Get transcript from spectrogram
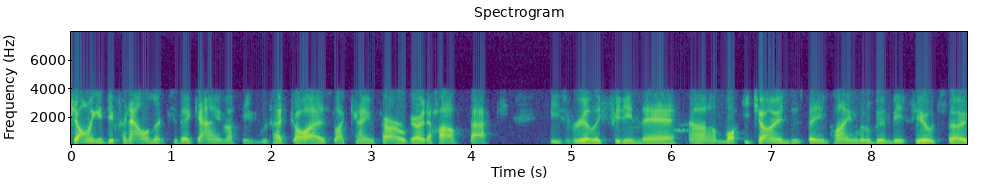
showing a different element to their game. I think we've had guys like Kane Farrell go to half back. He's really fit in there. Um, Lachie Jones has been playing a little bit in midfield. So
